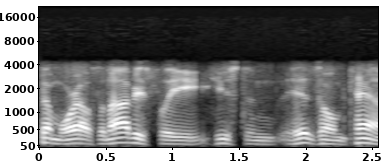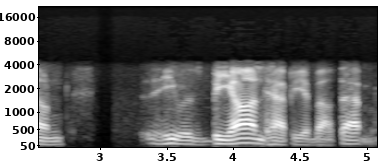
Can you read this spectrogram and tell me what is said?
somewhere else. And obviously, Houston, his hometown, he was beyond happy about that move.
